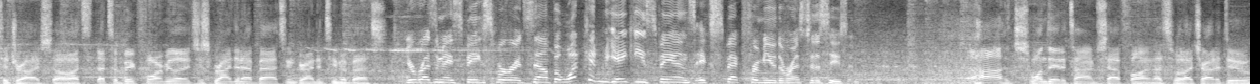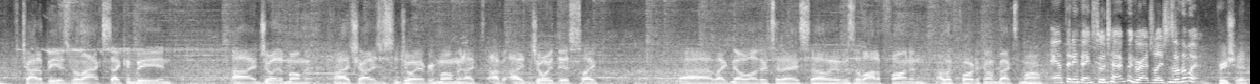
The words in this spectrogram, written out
to drive. So that's that's a big formula. It's just grinding at bats and grinding team at bats. Your resume speaks for itself, but what can Yankees fans expect from you the rest of the season? Uh, just one day at a time. Just have fun. That's what I try to do. Try to be as relaxed as I can be and uh, enjoy the moment. I try to just enjoy every moment. I, I, I enjoyed this like uh, like no other today. So it was a lot of fun, and I look forward to coming back tomorrow. Anthony, thanks for the time. Congratulations on the win. Appreciate it.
